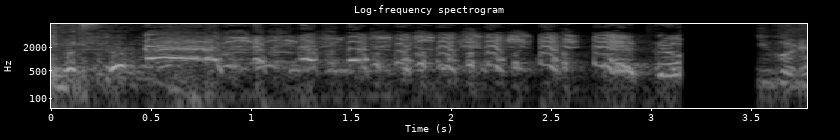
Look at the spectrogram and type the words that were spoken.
ります。これ。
